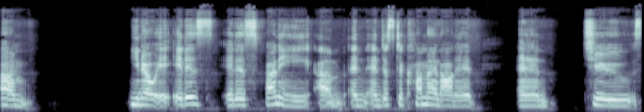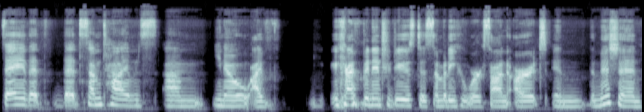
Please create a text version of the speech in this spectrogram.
um, you know, it, it is it is funny, um, and and just to comment on it, and to say that that sometimes, um, you know, I've I've been introduced as somebody who works on art in the mission,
